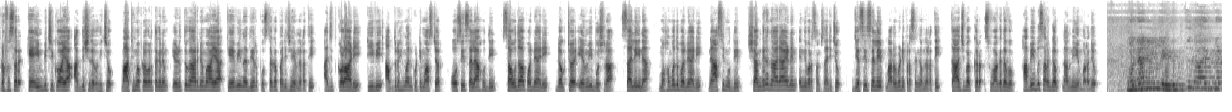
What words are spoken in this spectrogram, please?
പ്രൊഫസർ കെ ഇമ്പിച്ചിക്കോയ അധ്യക്ഷത വഹിച്ചു. മാധ്യമപ്രവർത്തകനും എഴുത്തുകാരനുമായ കെ വി നദീർ പുസ്തക പരിചയം നടത്തി. Ajith Koladi T V Abdurahiman Kutty master O C Salahuddin Sauda Ponnani doctor M V Bushra Saleena Muhammed Ponnani Nasimuddin Sankaranarayanan എന്നിവർ സംസാരിച്ചു. ജസി സലീം മറുപടി പ്രസംഗം നടത്തി. താജ് ബക്കർ സ്വാഗതവും ഹബീബ് സർഗം നന്ദിയും പറഞ്ഞു. പൊന്നാനിയിൽ എഴുത്തുകാരികൾ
